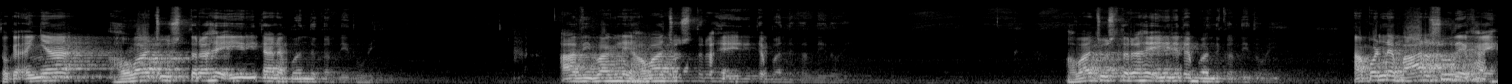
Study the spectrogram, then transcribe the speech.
તો કે અહીંયા હવા ચુસ્ત રહે એ રીતે આને બંધ કરી દીધું હોય. આ વિભાગને હવા ચુસ્ત રહે એ રીતે બંધ કરી દીધો હોય. હવા ચુસ્ત રહે એ રીતે બંધ કરી દીધો હોય. આપણને બહાર શું દેખાય?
